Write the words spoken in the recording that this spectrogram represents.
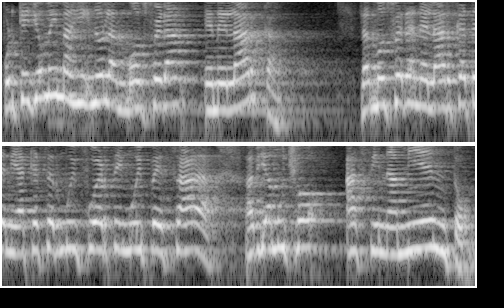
Porque yo me imagino la atmósfera en el arca. La atmósfera en el arca tenía que ser muy fuerte y muy pesada. Había mucho hacinamiento.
